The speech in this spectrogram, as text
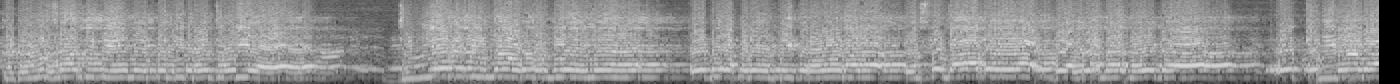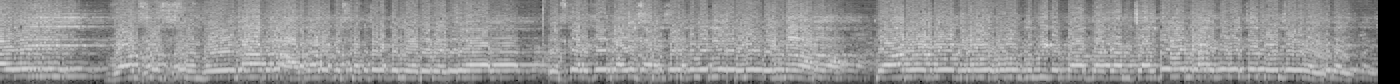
ਖਡੂਰ ਸਾਹਿਬ ਦੀ ਟੀਮ ਓਪਨ ਦੀ ਪਹੁੰਚ ਚੁੱਕੀ ਹੈ ਜਿੰਨੀਆਂ ਵੀ ਟੀਮਾਂ ਓਪਨ ਦੀਆਂ ਆਈਆਂ, ਉਹ ਵੀ ਆਪਣੀ ਐਂਟਰੀ ਕਰਵਾਉਣ ਇਸ ਤੋਂ ਬਾਅਦ ਜੋ ਅਗਲਾ ਮੈਚ ਹੋਏਗਾ, ਉਹ ਖੀਰਾਵਾਲੀ ਵਰਸਸ ਸੰਗੋਲਾ ਭਾਰਵਾਲ ਦੇ 70 ਕਿਲੋ ਦੇ ਵਿੱਚ ਹੈ। ਇਸ ਕਰਕੇ ਬਾਈ 70 ਕਿਲੋ ਦੀਆਂ ਦੋਵੇਂ ਟੀਮਾਂ ਤਿਆਰ ਹੋ ਕੇ ਗਰਾਊਂਡ ਪਹੁੰਚਣ ਦੀ ਕਿਤਾਬ ਦਾ ਕੰਮ ਚੱਲਦਾ ਹੈ ਮੈਚ ਦੇ ਵਿੱਚ ਪਹੁੰਚੇ ਰਹੇ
